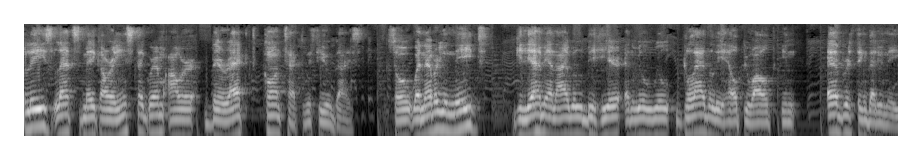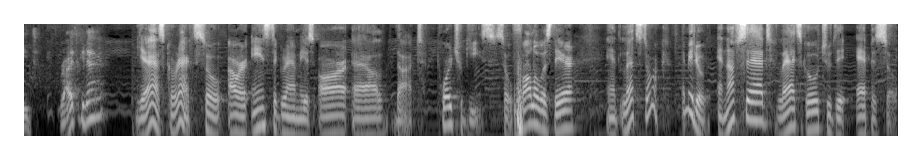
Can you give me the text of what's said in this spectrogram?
Please let's make our Instagram our direct contact with you guys. So whenever you need, Guilherme and I will be here and we will gladly help you out in everything that you need. Right, Guilherme? Yes, correct. So our Instagram is rl.portuguese. So follow us there and let's talk. Emilio, enough said, let's go to the episode.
